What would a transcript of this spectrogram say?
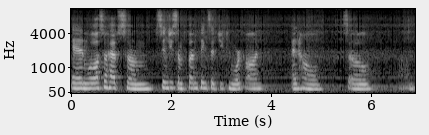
and we'll also have some send you some fun things that you can work on at home. So um,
